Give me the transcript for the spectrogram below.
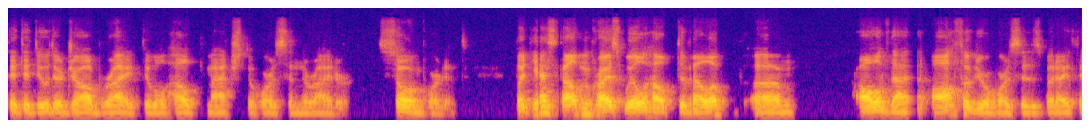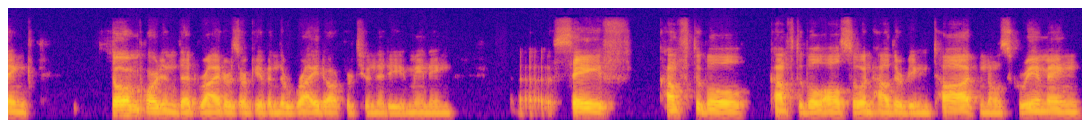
that they do their job right, they will help match the horse and the rider. So important but yes, Feldenkrais will help develop um, all of that off of your horses. But I think so important that riders are given the right opportunity, meaning uh, safe, comfortable, comfortable also in how they're being taught, no screaming,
